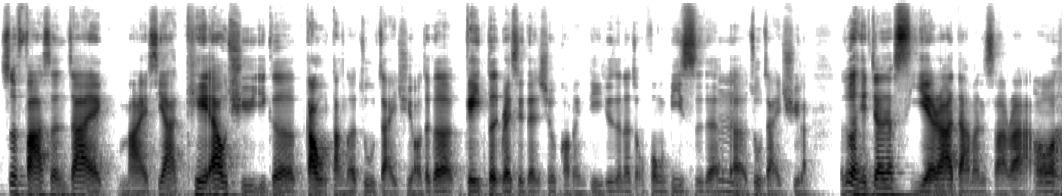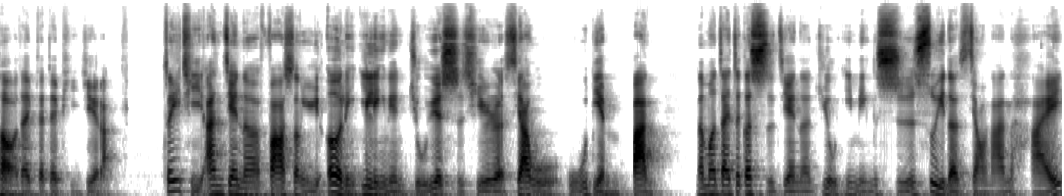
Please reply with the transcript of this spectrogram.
是发生在马来西亚 KL 区一个高档的住宅区哦，这个 gated residential community 就是那种封闭式的呃住宅区了，这个叫叫 Sierra Damansara 哦，在在在皮界了。这一起案件呢发生于二零一零年九月十七日下午五点半。那么在这个时间呢，就有一名十岁的小男孩，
